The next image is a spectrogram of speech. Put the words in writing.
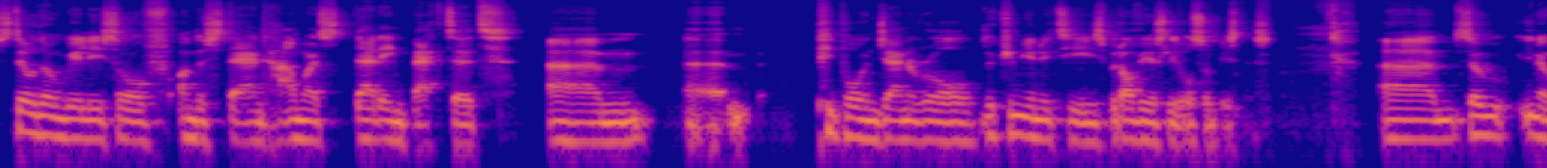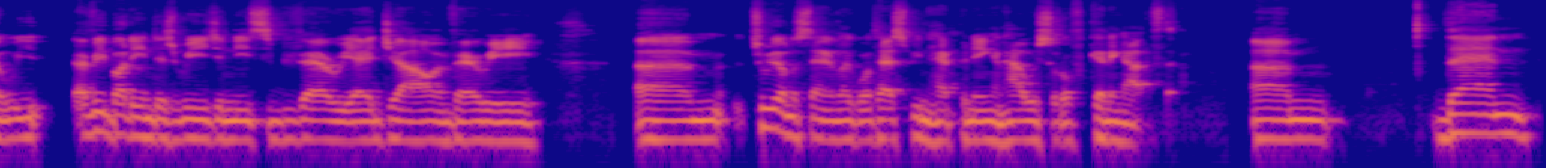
still don't really sort of understand how much that impacted um, um, people in general, the communities, but obviously also business. Um, so you know, we, everybody in this region needs to be very agile and very um, truly understanding like what has been happening and how we're sort of getting out of that. Um, then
